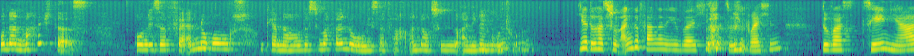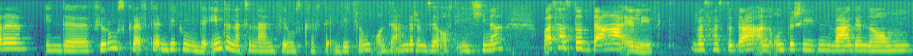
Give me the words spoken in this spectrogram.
und dann mache ich das. Und diese Veränderung, genau, das Thema Veränderung ist einfach anders in einigen mhm. Kulturen. Ja, du hast schon angefangen, über China zu sprechen. Du warst zehn Jahre in der Führungskräfteentwicklung, in der internationalen Führungskräfteentwicklung, unter anderem sehr oft in China. Was hast du da erlebt? Was hast du da an Unterschieden wahrgenommen?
